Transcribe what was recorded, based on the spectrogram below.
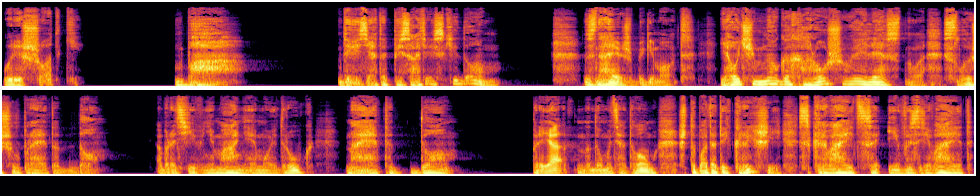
у решетки. «Ба! Да ведь это писательский дом. Знаешь, бегемот, я очень много хорошего и лестного слышал про этот дом. Обрати внимание, мой друг, на этот дом. Приятно думать о том, что под этой крышей скрывается и вызревает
